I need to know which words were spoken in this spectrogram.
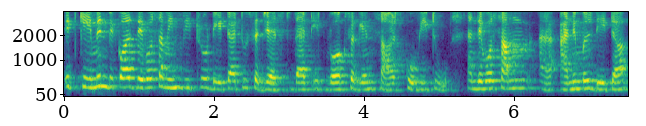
it came in because there was some in vitro data to suggest that it works against SARS-CoV-2 and there was some uh, animal data.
